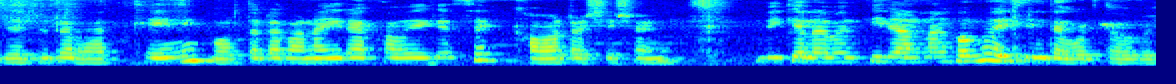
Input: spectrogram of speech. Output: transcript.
যে দুটো ভাত খেয়ে নি, ভর্তাটা বানাই রাখা হয়ে গেছে, খাওয়াটা শেষ হয়নি। বিকেলে আবার কি রান্না করব, এই চিন্তা করতে হবে।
